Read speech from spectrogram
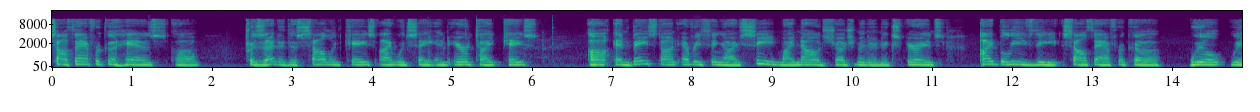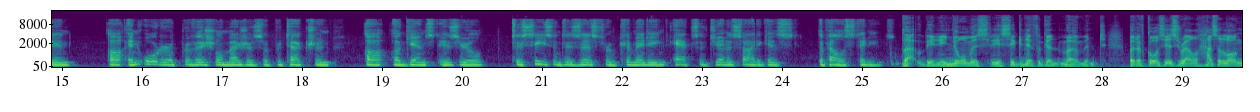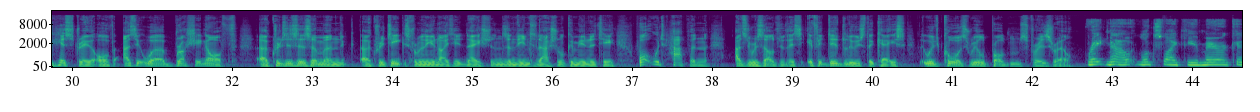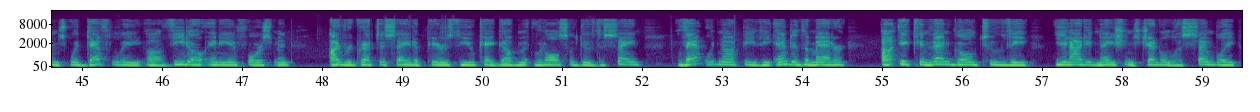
South Africa has uh, presented a solid case, I would say an airtight case. Uh, and based on everything I've seen, my knowledge, judgment, and experience, I believe the South Africa will win uh, an order of provisional measures of protection uh, against Israel to cease and desist from committing acts of genocide against the Palestinians. That would be an enormously significant moment. But of course, Israel has a long history of, as it were, brushing off uh, criticism and uh, critiques from the United Nations and the international community. What would happen as a result of this if it did lose the case that would cause real problems for Israel? Right now, it looks like the Americans would definitely uh, veto any enforcement. I regret to say it appears the UK government would also do the same. That would not be the end of the matter. Uh, it can then go to the United Nations General Assembly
